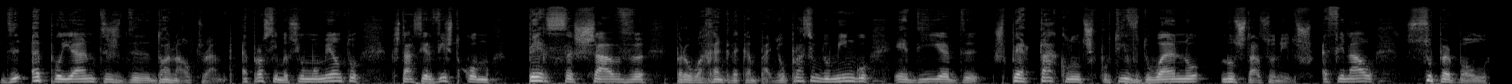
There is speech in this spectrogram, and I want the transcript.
de apoiantes de Donald Trump. Aproxima-se um momento que está a ser visto como peça-chave para o arranque da campanha. O próximo domingo é dia de espetáculo desportivo do ano nos Estados Unidos. Afinal, Super Bowl,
